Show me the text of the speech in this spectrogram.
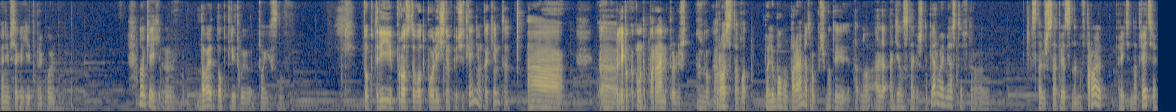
Они все какие-то прикольные. Ну окей, э, давай топ-3 твои- твоих снов. Топ-3 просто вот по личным впечатлениям каким-то? А, э, Либо по какому-то параметру или что? Просто вот по любому параметру, почему ты одно, а- один ставишь на первое место, второе ставишь, соответственно, на второе, третье на третье.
